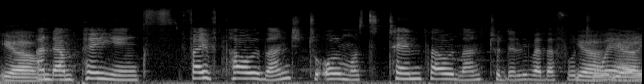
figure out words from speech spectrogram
Yeah. and i'm paying 5000 to almost 10000 to deliver the food yeah, to where yeah, i am.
